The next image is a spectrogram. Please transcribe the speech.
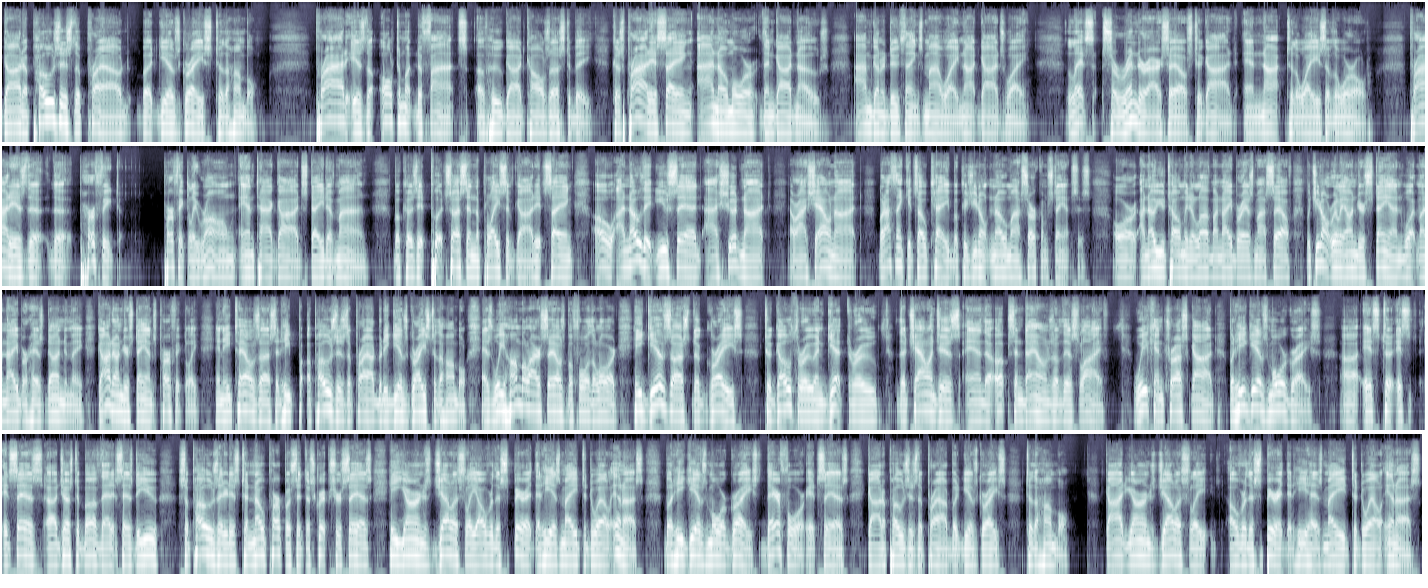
God opposes the proud, but gives grace to the humble. Pride is the ultimate defiance of who God calls us to be. Because pride is saying, I know more than God knows. I'm going to do things my way, not God's way. Let's surrender ourselves to God and not to the ways of the world. Pride is the, the perfect, perfectly wrong, anti God state of mind because it puts us in the place of God. It's saying, Oh, I know that you said I should not or I shall not, but I think it's okay because you don't know my circumstances or I know you told me to love my neighbor as myself, but you don't really understand what my neighbor has done to me. God understands perfectly, and He tells us that He opposes the proud, but He gives grace to the humble. As we humble ourselves before the Lord, He gives us the grace to go through and get through the challenges and the ups and downs of this life we can trust God, but He gives more grace. Uh, it's to it's it says uh, just above that it says, "Do you suppose that it is to no purpose that the Scripture says He yearns jealously over the Spirit that He has made to dwell in us, but He gives more grace. Therefore, it says, God opposes the proud, but gives grace to the humble." God yearns jealously over the spirit that he has made to dwell in us.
